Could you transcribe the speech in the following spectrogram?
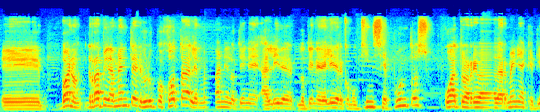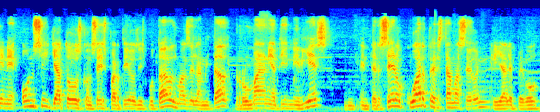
Eh, bueno, rápidamente el grupo J, Alemania lo tiene, al líder, lo tiene de líder como 15 puntos, 4 arriba de Armenia que tiene 11, ya todos con 6 partidos disputados, más de la mitad. Rumania tiene 10 en, en tercero, cuarta está Macedonia que ya le pegó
